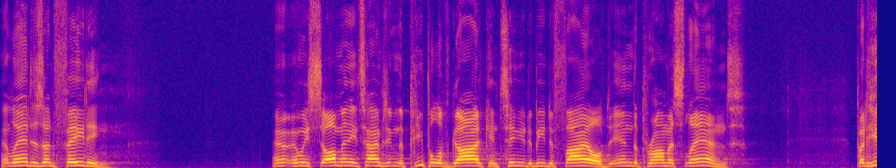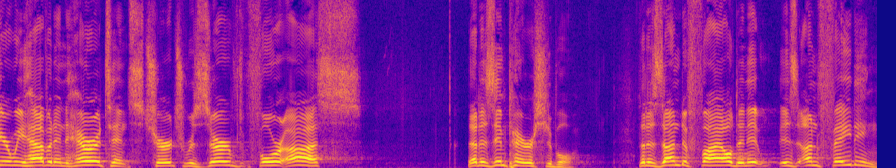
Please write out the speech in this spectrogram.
that land is unfading. And we saw many times even the people of God continue to be defiled in the promised land. But here we have an inheritance, church, reserved for us that is imperishable that is undefiled and it is unfading.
